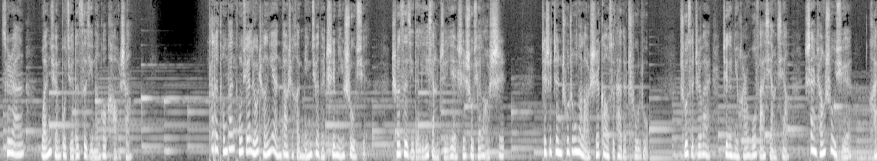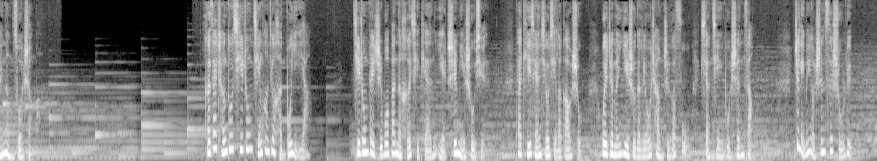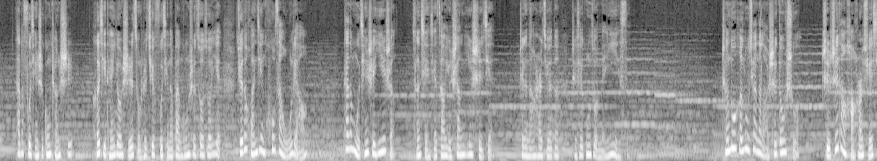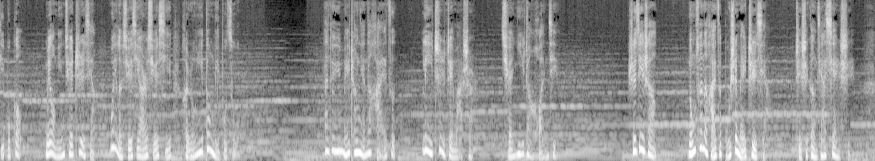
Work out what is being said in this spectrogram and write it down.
虽然完全不觉得自己能够考上，她的同班同学刘成燕倒是很明确的痴迷数学，说自己的理想职业是数学老师，这是镇初中的老师告诉她的出路。除此之外，这个女孩无法想象擅长数学还能做什么。可在成都七中情况就很不一样，其中被直播班的何启田也痴迷数学，他提前修习了高数，为这门艺术的流畅折服想进一步深造。这里面有深思熟虑。他的父亲是工程师，何启田幼时总是去父亲的办公室做作业，觉得环境枯燥无聊。他的母亲是医生，曾险些遭遇伤医事件，这个男孩觉得这些工作没意思。成都和陆劝的老师都说。只知道好好学习不够，没有明确志向，为了学习而学习，很容易动力不足。但对于没成年的孩子，励志这码事儿，全依仗环境。实际上，农村的孩子不是没志向，只是更加现实，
